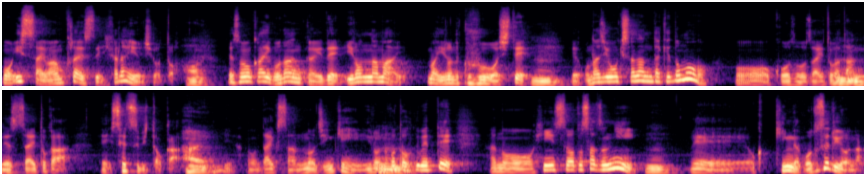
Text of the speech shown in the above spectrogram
もう一切ワンプライスで引かないようにしようと、はい、でその代わり5段階でいろんな、まあまあ、いろんな工夫をして、うん、同じ大きさなんだけども構造材とか断熱材とか、うん、設備とか、はい、あの大工さんの人件費いろんなことを含めて、うん、あの品質を落とさずに、うん、えー、金額を落とせるような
